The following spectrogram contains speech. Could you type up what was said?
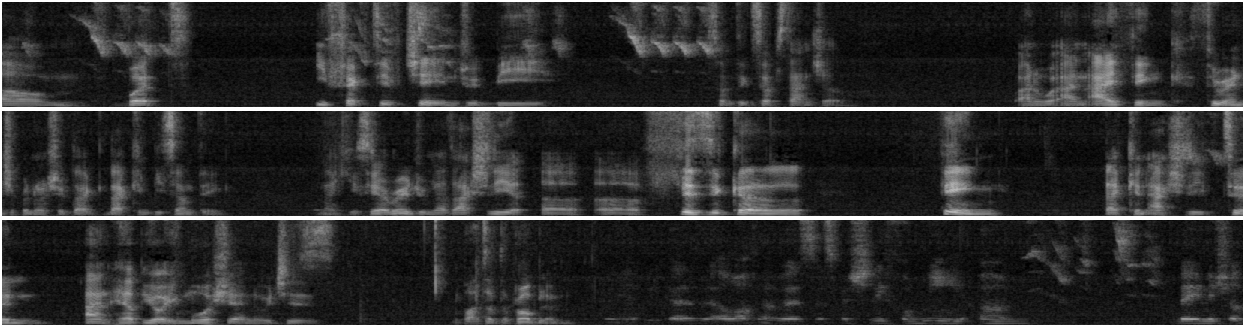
Um, but effective change would be something substantial. And, and I think through entrepreneurship, that, that can be something. Like you see, a rage room, that's actually a, a physical thing that can actually turn and help your emotion, which is part of the problem. Yeah, because a lot of us, especially for me, um, the initial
